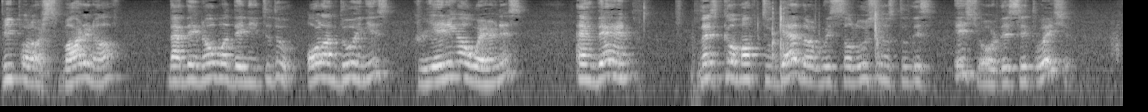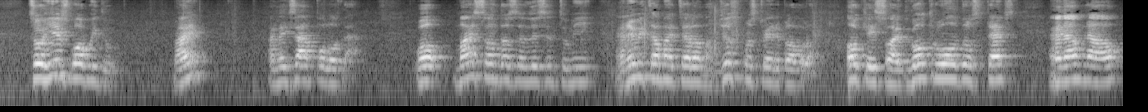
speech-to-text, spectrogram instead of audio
people are smart enough that they know what they need to do. All I'm doing is creating awareness and then let's come up together with solutions to this issue or this situation. So here's what we do, right? An example of that. Well, my son doesn't listen to me, and every time I tell him I'm just frustrated, blah, blah, blah. Okay, so I go through all those steps, and I'm now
